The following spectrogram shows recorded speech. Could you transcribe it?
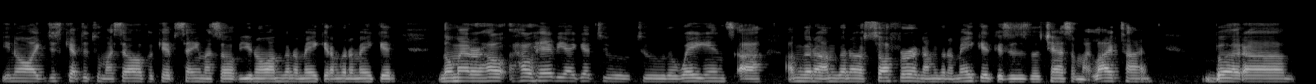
you know, I just kept it to myself. I kept saying myself, you know, I'm gonna make it. I'm gonna make it no matter how, how heavy I get to, to the weigh-ins, uh, I'm gonna I'm gonna suffer and I'm gonna make it because this is the chance of my lifetime. But um,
